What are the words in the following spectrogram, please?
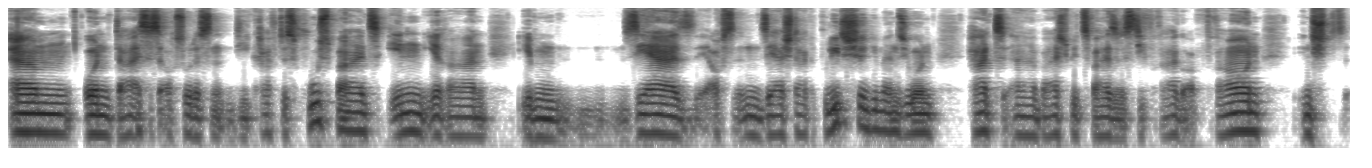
Ähm, und da ist es auch so, dass die Kraft des Fußballs in Iran eben sehr, auch eine sehr starke politische Dimension hat. Äh, beispielsweise, dass die Frage, ob Frauen ins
